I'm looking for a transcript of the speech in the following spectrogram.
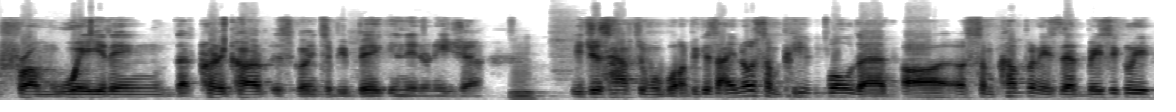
from waiting that credit card is going to be big in Indonesia. Mm. You just have to move on because I know some people that uh, some companies that basically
